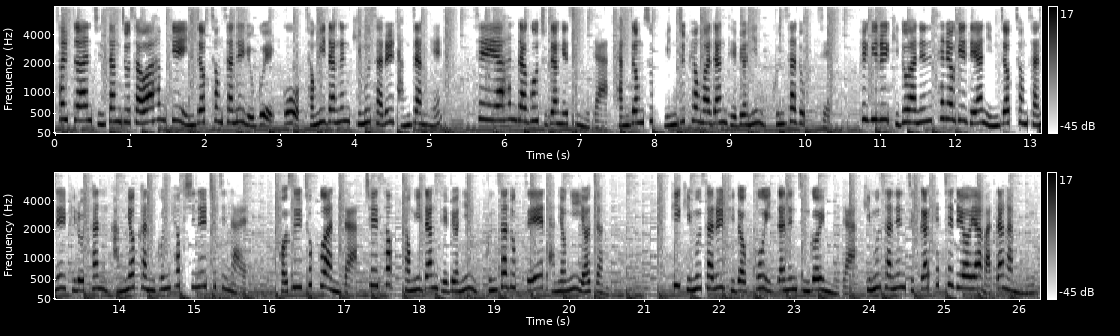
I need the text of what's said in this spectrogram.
철저한 진상조사와 함께 인적 청산을 요구했고 정의당은 기무사를 당장 해 체해야 한다고 주장했습니다. 장정숙 민주평화당 대변인 군사독재 회귀를 기도하는 세력에 대한 인적 청산을 비롯한 강력한 군 혁신을 추진할 것을 촉구한다. 최석 정의당 대변인 군사독재의 단영이 여전 피 기무사를 뒤덮고 있다는 증거입니다. 기무사는 즉각 해체되어야 마땅합니다.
